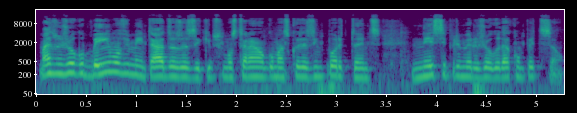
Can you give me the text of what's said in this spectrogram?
mas um jogo bem movimentado, as duas equipes mostraram algumas coisas importantes nesse primeiro jogo da competição.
